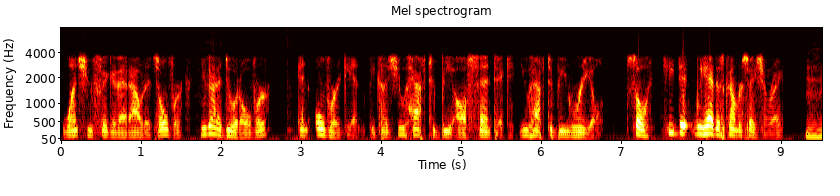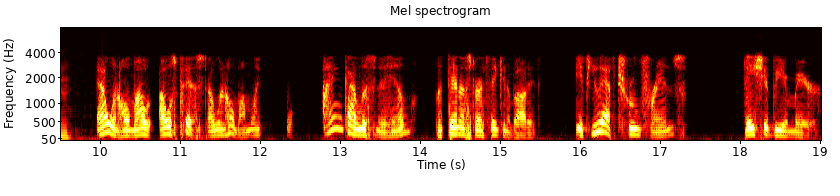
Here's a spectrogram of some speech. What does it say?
once you figure that out it's over. You got to do it over and over again because you have to be authentic. You have to be real. So he did we had this conversation, right? Mm-hmm. And I went home. I, I was pissed. I went home. I'm like, well, I ain't got to listen to him. But then I start thinking about it. If you have true friends, they should be a mirror.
